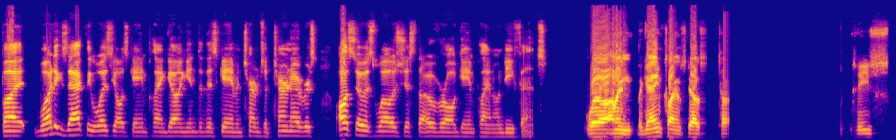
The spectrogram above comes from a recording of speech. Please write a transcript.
But what exactly was y'all's game plan going into this game in terms of turnovers, also as well as just the overall game plan on defense? Well, I mean, the game plan's got. To, He's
